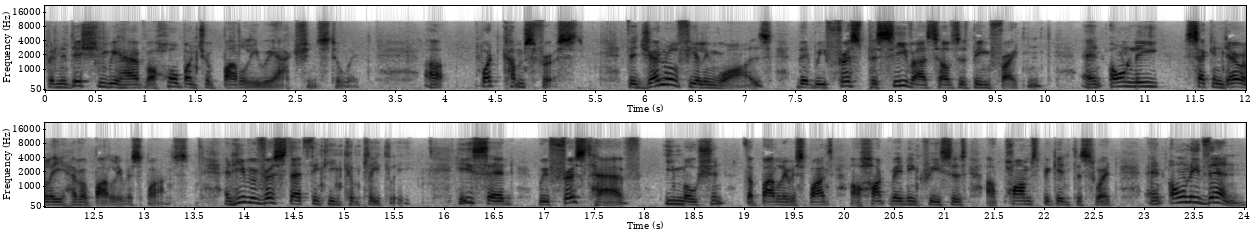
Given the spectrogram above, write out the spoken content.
but in addition, we have a whole bunch of bodily reactions to it. Uh, what comes first? The general feeling was that we first perceive ourselves as being frightened and only secondarily have a bodily response. And he reversed that thinking completely. He said we first have emotion, the bodily response, our heart rate increases, our palms begin to sweat, and only then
